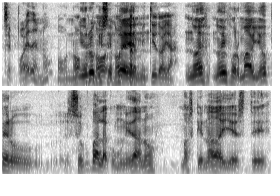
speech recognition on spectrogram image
Se puede, ¿no? O no, Yo creo no, que se no puede. es permitido allá. No he, no he informado yo, pero se ocupa la comunidad, ¿no? Más que nada, y este...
